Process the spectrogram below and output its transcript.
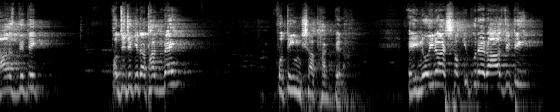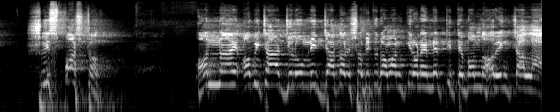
রাজনীতিক প্রতিযোগিতা থাকবে। প্রতিহিংসা থাকবে না। এই নৈরাজ সখীপুরের রাজনীতি? সুস্পষ্ট। অন্যায়, অবিচার, জুলুম, নির্যাতন শফিকুর রহমান কিরণের নেতৃত্বে বন্ধ হবে ইনশাল্লাহ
